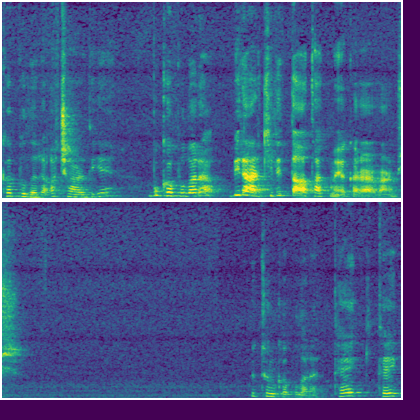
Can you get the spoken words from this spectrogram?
kapıları açar diye bu kapılara birer kilit daha takmaya karar vermiş. Bütün kapılara tek tek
